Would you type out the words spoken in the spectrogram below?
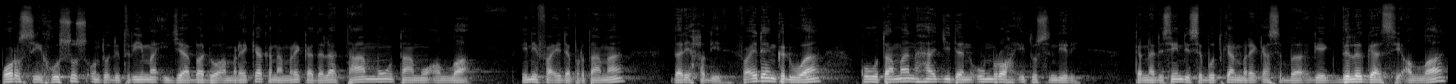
porsi khusus untuk diterima ijabah doa mereka karena mereka adalah tamu-tamu Allah. Ini faedah pertama dari hadis. Faedah yang kedua, keutamaan haji dan umrah itu sendiri. Karena di sini disebutkan mereka sebagai delegasi Allah,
